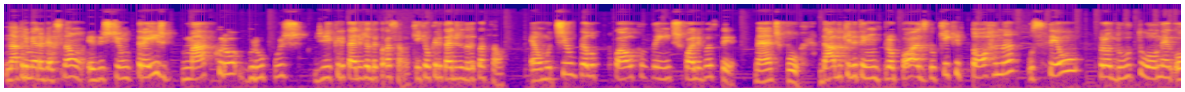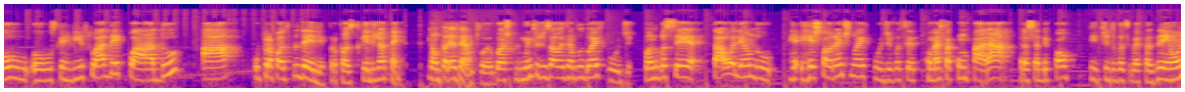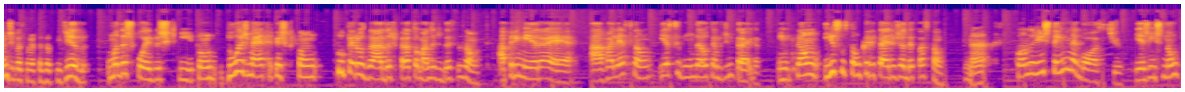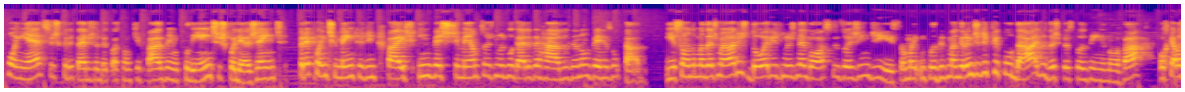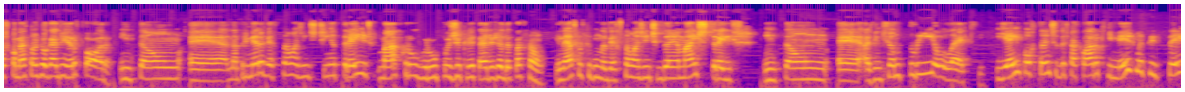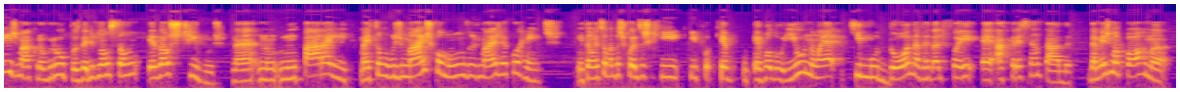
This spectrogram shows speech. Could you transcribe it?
na primeira versão existiam três macro grupos de critérios de adequação. O que é o critério de adequação? É o motivo pelo qual o cliente escolhe você, né? Tipo, dado que ele tem um propósito, o que que torna o seu produto ou, ou, ou serviço adequado a o propósito dele, o propósito que ele já tem. Então, por exemplo, eu gosto muito de usar o exemplo do iFood. Quando você está olhando restaurante no iFood você começa a comparar para saber qual pedido você vai fazer, onde você vai fazer o pedido, uma das coisas que são duas métricas que são super usadas para a tomada de decisão. A primeira é a avaliação e a segunda é o tempo de entrega. Então, isso são critérios de adequação, né? quando a gente tem um negócio e a gente não conhece os critérios de adequação que fazem o cliente escolher a gente, frequentemente a gente faz investimentos nos lugares errados e não vê resultado. Isso é uma das maiores dores nos negócios hoje em dia. Isso é, uma, inclusive, uma grande dificuldade das pessoas em inovar, porque elas começam a jogar dinheiro fora. Então, é, na primeira versão, a gente tinha três macro grupos de critérios de adequação. E nessa segunda versão, a gente ganha mais três. Então, é, a gente amplia o leque. E é importante deixar claro que, mesmo esses seis macrogrupos, eles não são exaustivos, né? Não, não para aí. Mas são os mais comuns, os mais recorrentes. Então, isso é uma das coisas que, que, que, evoluiu, não é que mudou, na verdade, foi é, acrescentada. Da mesma forma,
